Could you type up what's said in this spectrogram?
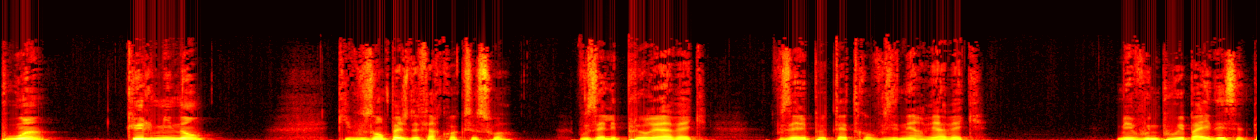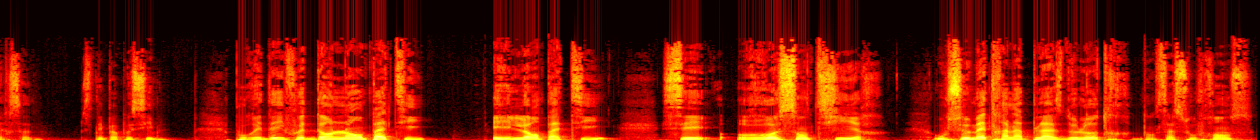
point culminant qui vous empêche de faire quoi que ce soit. Vous allez pleurer avec, vous allez peut-être vous énerver avec. Mais vous ne pouvez pas aider cette personne. Ce n'est pas possible. Pour aider, il faut être dans l'empathie. Et l'empathie, c'est ressentir ou se mettre à la place de l'autre dans sa souffrance,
